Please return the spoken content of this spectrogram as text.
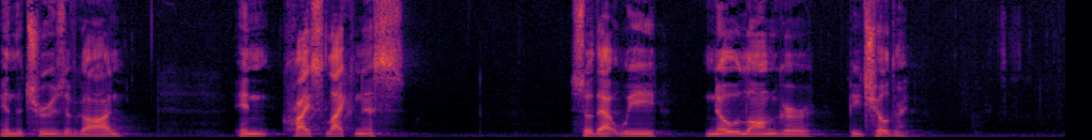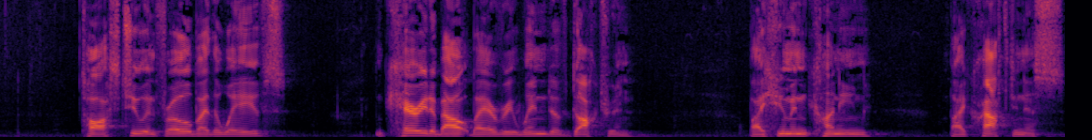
in the truths of God, in Christ likeness, so that we no longer be children, tossed to and fro by the waves, and carried about by every wind of doctrine, by human cunning, by craftiness,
